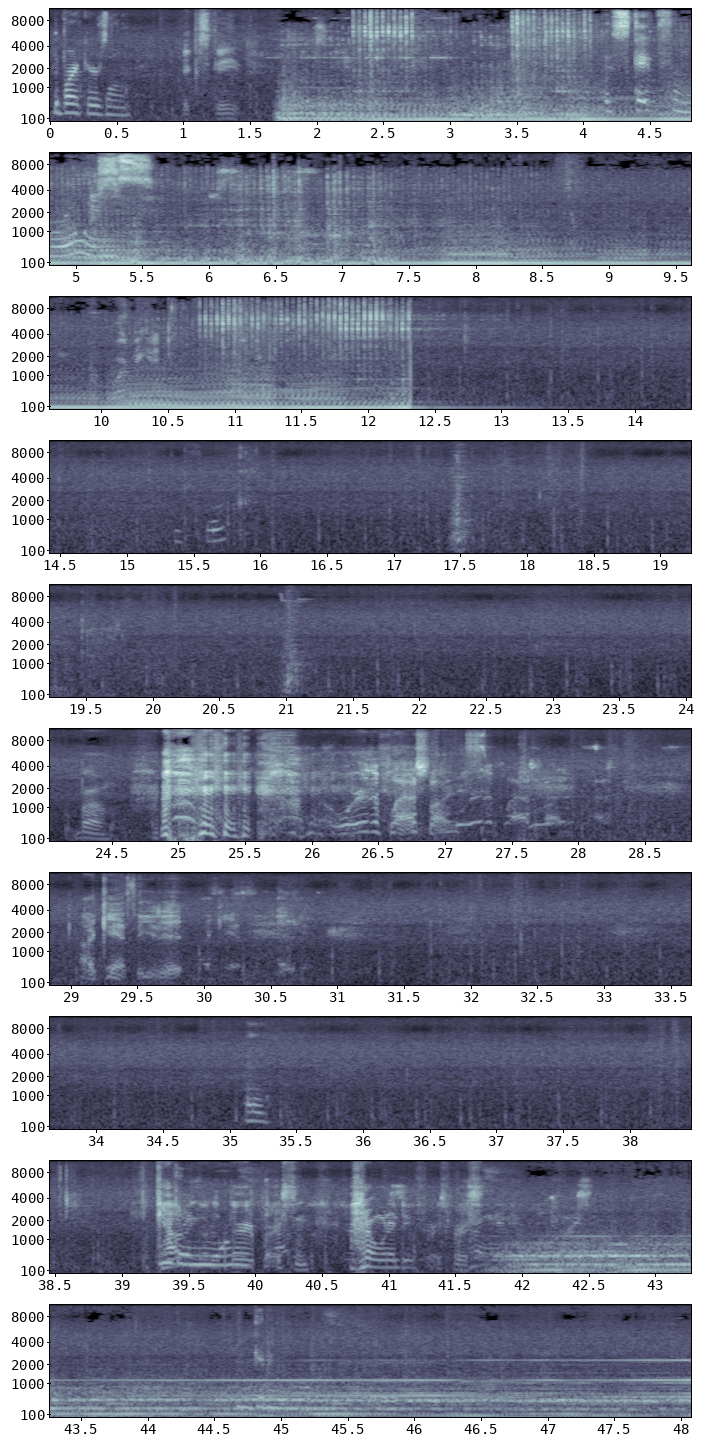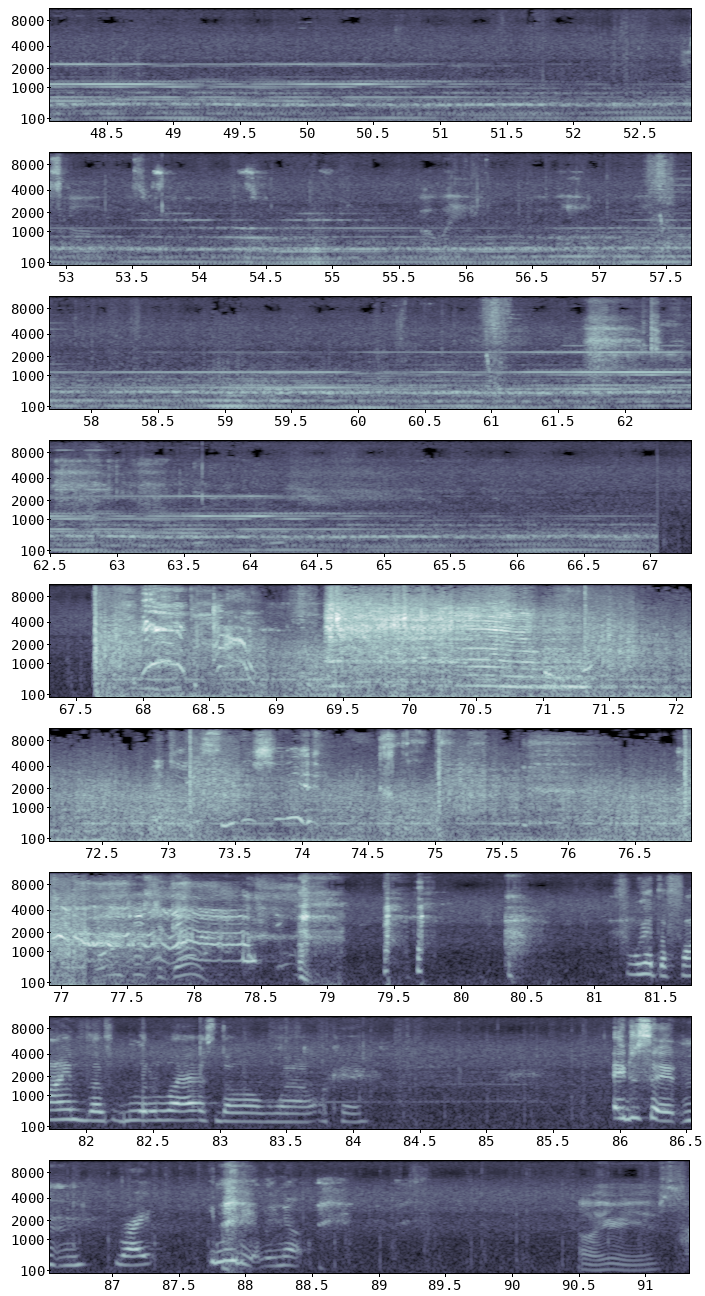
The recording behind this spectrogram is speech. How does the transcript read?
The breaker's on. Escape. Escape from ruins. Where'd we get? The fuck? Oh Bro. Where are the flashlights? I can't see shit. Oh. How do we getting go to warm. third person? I don't want to do first person. Find the little last dog. Wow, okay. They just said, mm-mm, right? Immediately, no. Oh, here he is.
